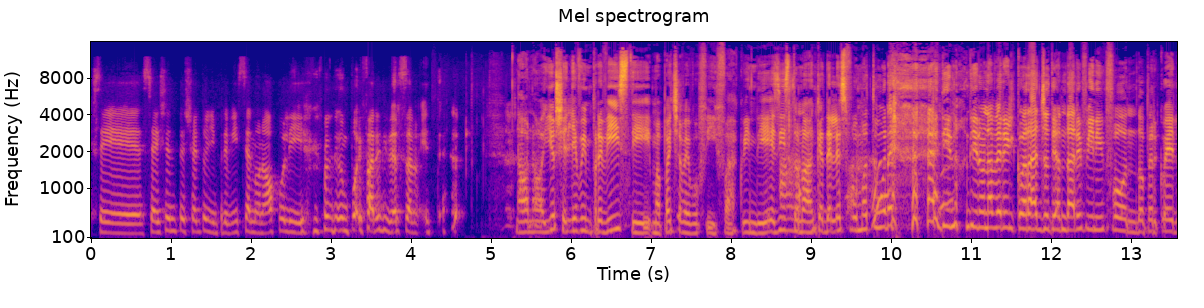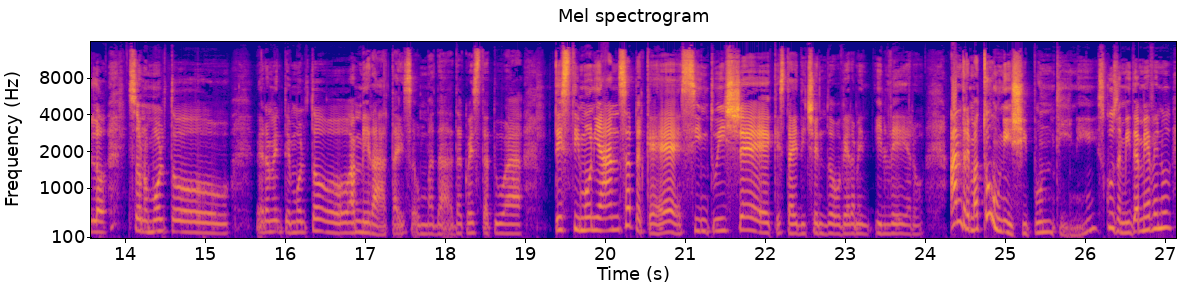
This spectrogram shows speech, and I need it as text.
se, se hai sempre scelto gli imprevisti al Monopoli non puoi fare diversamente. No, no, io sceglievo imprevisti, ma poi c'avevo FIFA, quindi esistono ah. anche delle sfumature di, no, di, non avere il coraggio di andare fino in fondo, per quello sono molto, veramente molto ammirata, insomma, da, da questa tua testimonianza, perché si intuisce che stai dicendo veramente il vero. Andre, ma tu unisci i puntini? Scusami, da mi è venuto...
